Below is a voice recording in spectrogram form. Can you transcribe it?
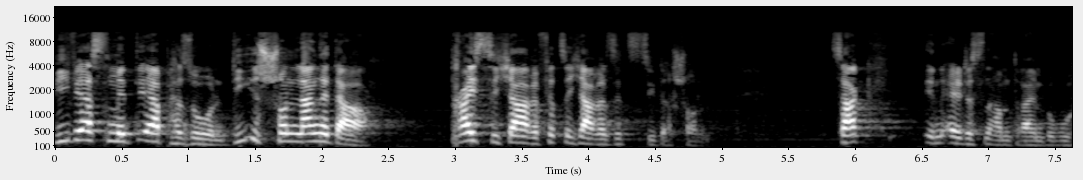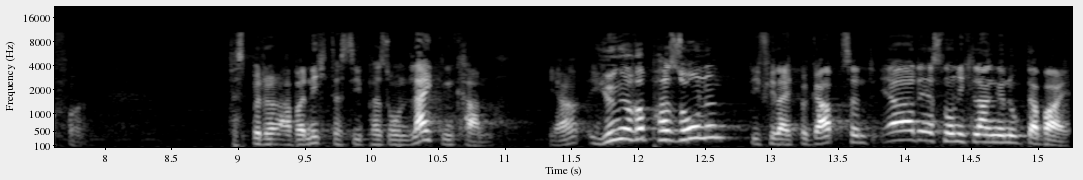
Wie wäre es mit der Person? Die ist schon lange da. 30 Jahre, 40 Jahre sitzt sie da schon. Zack, in Ältestenamt reinberufen. Das bedeutet aber nicht, dass die Person leiten kann. Ja, jüngere Personen, die vielleicht begabt sind, ja, der ist noch nicht lang genug dabei,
